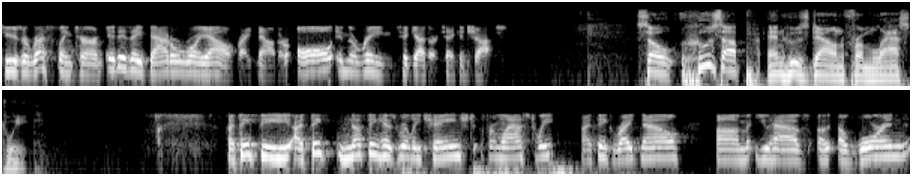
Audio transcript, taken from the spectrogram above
to use a wrestling term, it is a battle royale right now. They're all in the ring together, taking shots. So who's up and who's down from last week? I think the I think nothing has really changed from last week. I think right now um, you have a, a Warren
